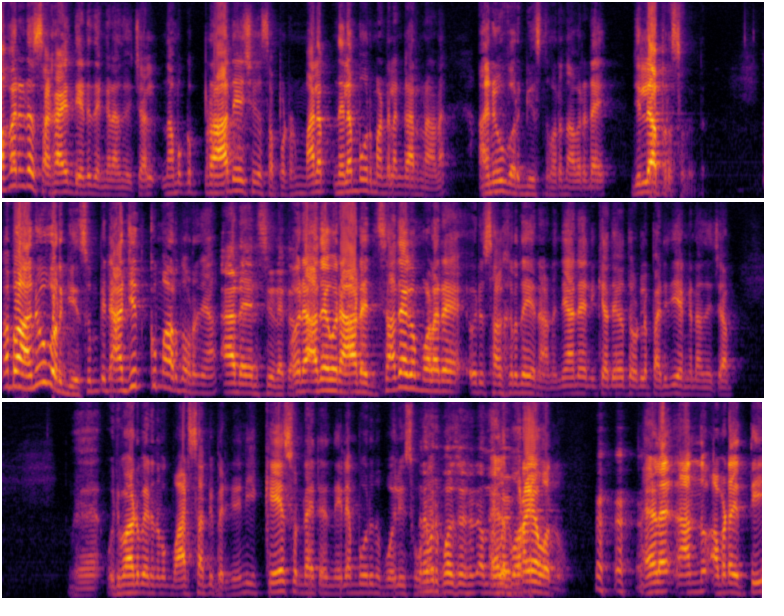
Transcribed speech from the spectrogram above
അവരുടെ സഹായം തേടിയത് എങ്ങനെയാണെന്ന് വെച്ചാൽ നമുക്ക് പ്രാദേശിക സപ്പോർട്ടർ മല നിലമ്പൂർ മണ്ഡലംകാരനാണ് അനു വർഗീസ് എന്ന് പറയുന്ന അവരുടെ ജില്ലാ പ്രസിഡന്റ്. അപ്പോൾ അനു വർഗീസും പിന്നെ അജിത് കുമാർ എന്ന് പറഞ്ഞ ആഡ് ഏജൻസിയുടെ ഒരു അദ്ദേഹം ഒരു ആഡൻസ് അദ്ദേഹം വളരെ ഒരു സഹൃദയനാണ്. ഞാൻ എനിക്ക് അദ്ദേഹത്തോടുള്ള പരിചയം എങ്ങനെയാന്ന് വെച്ചാൽ ഒരുപാട് പേര് നമുക്ക് വാട്സാപ്പിൽ പരിചയം. എനിക്ക് കേസ് ഉണ്ടായിട്ട് നിലമ്പൂരിൽ നിന്ന് പോലീസ് അയാൾ പുറകെ വന്നു. അയാൾ അന്ന് അവിടെ എത്തി.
